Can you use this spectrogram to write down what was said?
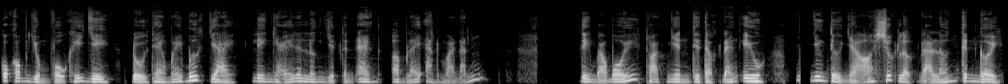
Cô không dùng vũ khí gì, Đuổi theo mấy bước dài, liền nhảy lên lưng Diệp Tĩnh An, Ôm lấy anh mà đánh. Tiền bảo bối thoạt nhìn thì thật đáng yêu, nhưng từ nhỏ sức lực đã lớn kinh người.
